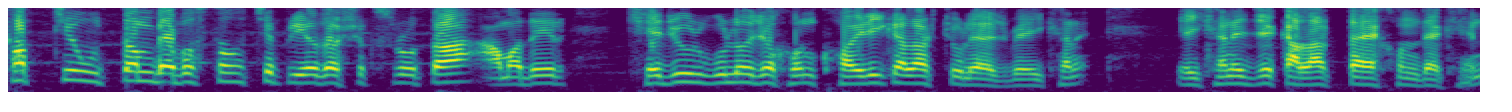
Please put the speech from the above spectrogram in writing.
সবচেয়ে উত্তম ব্যবস্থা হচ্ছে, প্রিয় দর্শক শ্রোতা, আমাদের খেজুরগুলো যখন খয়েরি কালার চলে আসবে, এইখানে এইখানে যে কালারটা এখন দেখেন,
